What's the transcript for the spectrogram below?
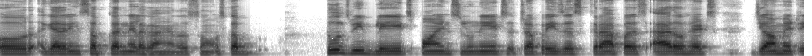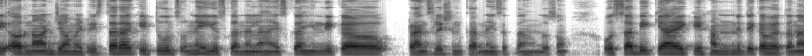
और गैदरिंग सब करने लगा है दोस्तों। उसका टूल्स भी blades points lunates trapezes scrapers arrow heads geometry और नॉन ज्योमेट्री इस तरह की टूल्स उन्हें यूज़ करने लगा है। इसका हिंदी का ट्रांसलेशन कर नहीं सकता हूँ दोस्तों। वो सभी क्या है कि हमने देखा हुआ था ना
